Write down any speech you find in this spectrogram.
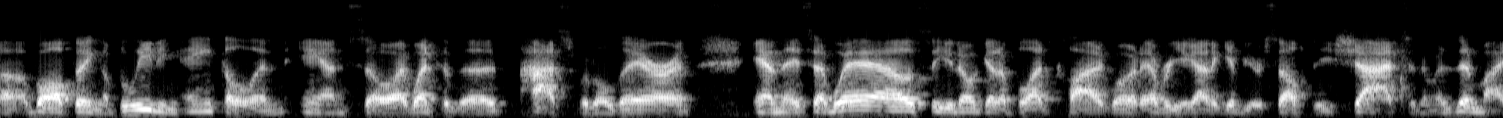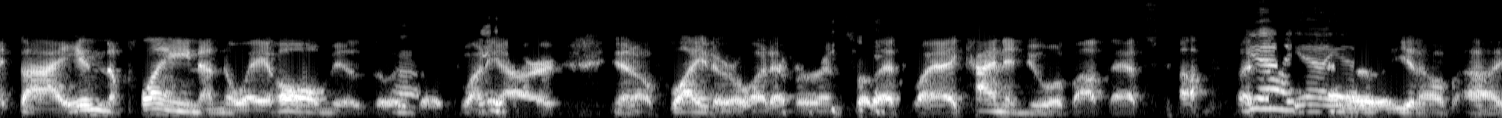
a, a, of all thing a bleeding ankle, and and so I went to the hospital there, and and they said, well, so you don't get a blood clot, whatever, you got to give yourself these shots, and it was in my thigh in the plane on the way home. Is it was a twenty hour, you know, flight or whatever, and so that's why I kind of knew about that stuff. But, Yeah, yeah, yeah. uh, you know, uh,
